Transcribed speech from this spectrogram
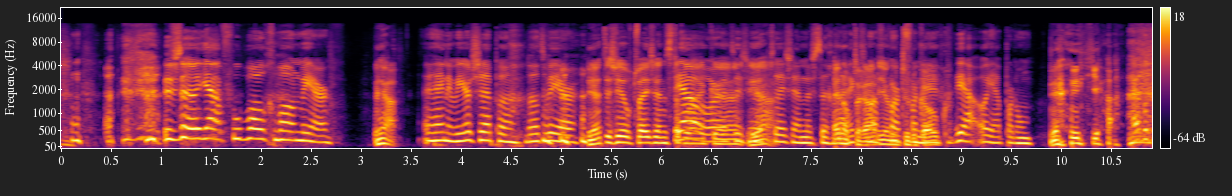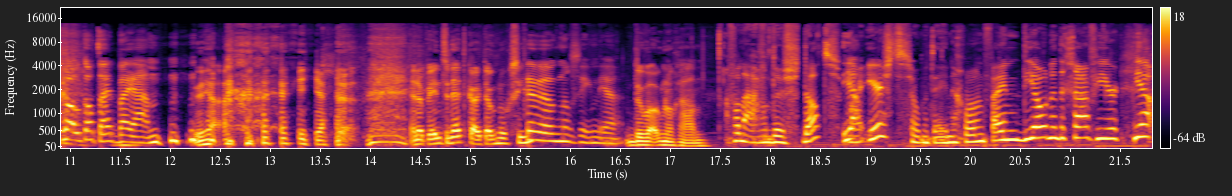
dus eh, ja, voetbal gewoon weer. Ja. Heen en weer zeppen, dat weer. ja, het is heel op twee zenders Ja tegelijk. hoor, het eh, is weer ja. op twee zenders tegelijk. En op de radio natuurlijk ook. Ja, oh ja, pardon. ja, Heb ik er ook altijd bij aan. ja. ja. En op internet kan je het ook nog zien. Kunnen we ook nog zien, ja. Doen we ook nog aan. Vanavond dus dat. Maar eerst zometeen gewoon fijn Dione de Graaf hier. Ja.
